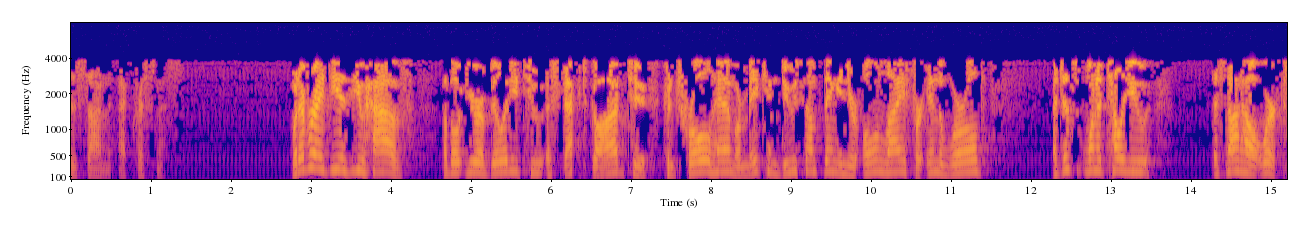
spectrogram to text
His Son, at Christmas. Whatever ideas you have about your ability to affect God, to control Him, or make Him do something in your own life or in the world, I just want to tell you that's not how it works.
